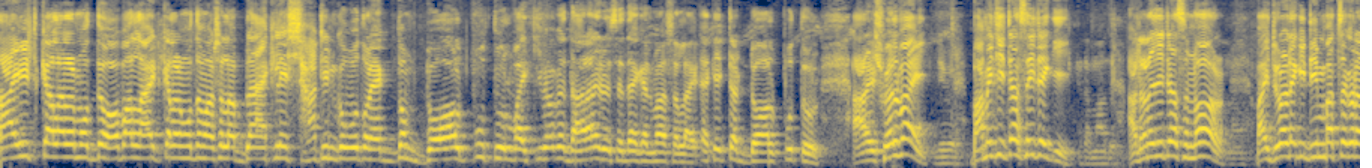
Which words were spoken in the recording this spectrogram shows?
লাইট কালারের মধ্যে অবা লাইট কালারের মধ্যে মাসাল্লাহ ব্ল্যাকলেস শার্টিন কবুতর একদম ডল পুতুল। ভাই কীভাবে দাঁড়ায় রয়েছে দেখেন মাসাল্লাহ এক একটা ডল পুতুল। আর সোহেল ভাই। বামি যেটা আছে কি? এটা মাদে আটানা যেটা আছে নর। ভাই জোড়াটা কি ডিম বাচ্চা করে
